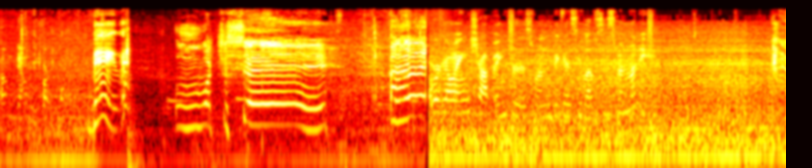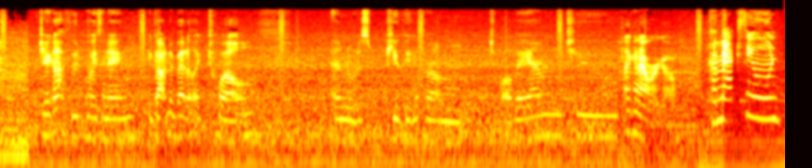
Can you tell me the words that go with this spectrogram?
Tongue down part. Babe. Ooh, what you say? We're going shopping for this one because he loves to spend money. Jay got food poisoning. He got into bed at like 12 and was puking from 12 a.m. to like an hour ago. Come back soon.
